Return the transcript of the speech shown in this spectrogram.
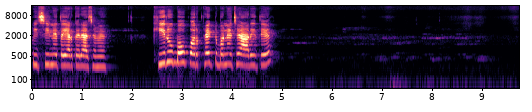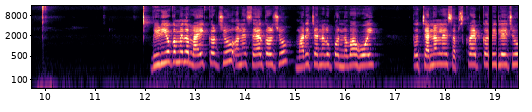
પીસીને તૈયાર કર્યા છે મેં. ખીરું બહુ પરફેક્ટ બને છે આ રીતે. વીડિયો ગમે તો લાઈક કરજો અને શેર કરજો. મારી ચેનલ ઉપર નવા હોય તો ચેનલને સબસ્ક્રાઈબ કરી લેજો.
